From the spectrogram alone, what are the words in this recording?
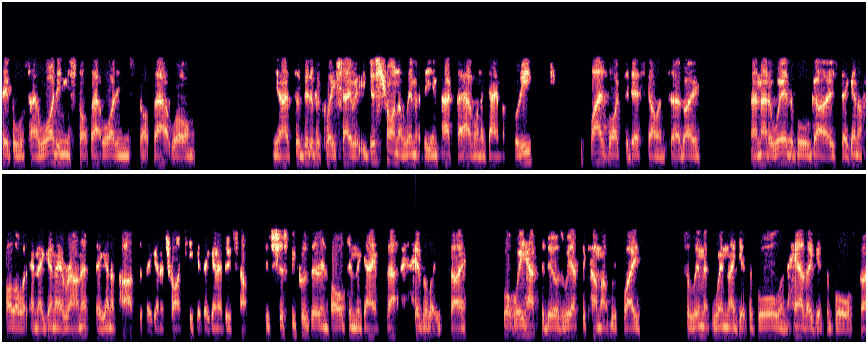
people will say, why didn't you stop that? Why didn't you stop that? Well, you know, it's a bit of a cliche, but you're just trying to limit the impact they have on a game of footy. Players like Tedesco and Turbo, no matter where the ball goes, they're going to follow it and they're going to run it. They're going to pass it. They're going to try and kick it. They're going to do something. It's just because they're involved in the game that heavily. So what we have to do is we have to come up with ways to limit when they get the ball and how they get the ball. So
